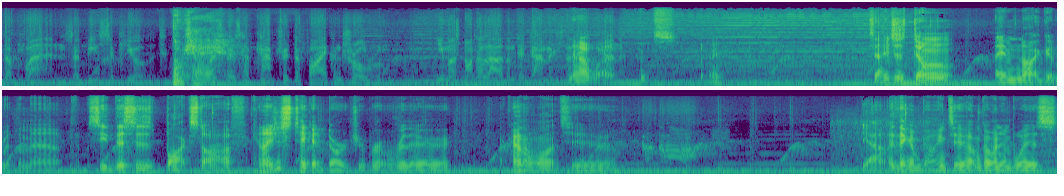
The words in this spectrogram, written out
The plans have been secured. Okay. Have captured the fire control room. You must not allow them to damage Now what? Oops. Sorry. See, I just don't... I am not good with the map. See, this is boxed off. Can I just take a Dark Trooper over there? I kind of want to. Yeah, I think I'm going to. I'm going in, boys.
